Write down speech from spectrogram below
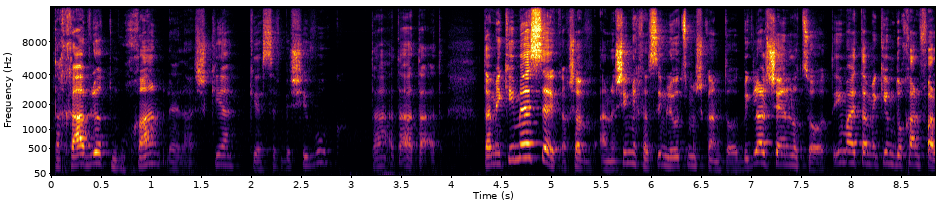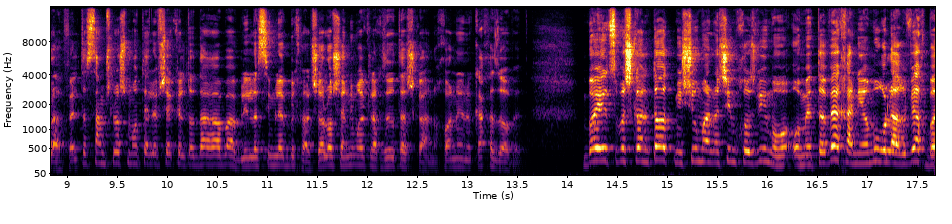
אתה חייב להיות מוכן להשקיע כסף בשיווק. אתה, אתה, אתה, אתה, אתה מקים עסק. עכשיו, אנשים נכנסים לייעוץ משכנתות בגלל שאין הוצאות. אם היית מקים דוכן פלאפל, אתה שם 300 אלף שקל, תודה רבה, בלי לשים לב בכלל. שלוש שנים רק להחזיר את ההשקעה, נכון? ככה זה עובד. בייעוץ משכנתות, משום מה אנשים חושבים, או, או מתווך, אני אמור להרוויח ב-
